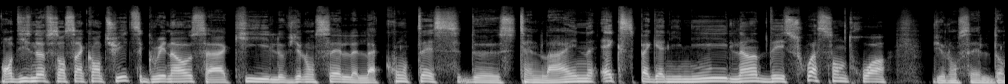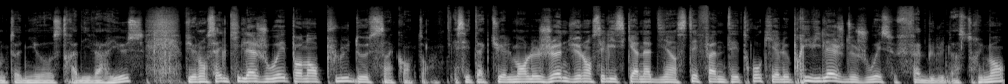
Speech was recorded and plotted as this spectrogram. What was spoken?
En 1958, Greenhouse a acquis le violoncelle La Comtesse de Stenline, ex-Paganini, l'un des 63 violoncelle d'Antonio Stradivarius, violoncelle qu'il a joué pendant plus de 50 ans. Et c'est actuellement le jeune violoncelliste canadien Stéphane Tétrault qui a le privilège de jouer ce fabuleux instrument.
